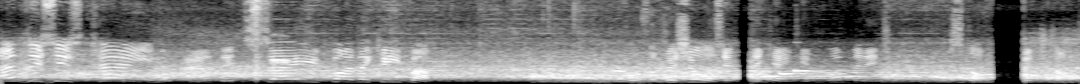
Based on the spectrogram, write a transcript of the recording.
And this is Kane. And it's saved by the keeper. Fourth official has indicated one minute stop. pitch time.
